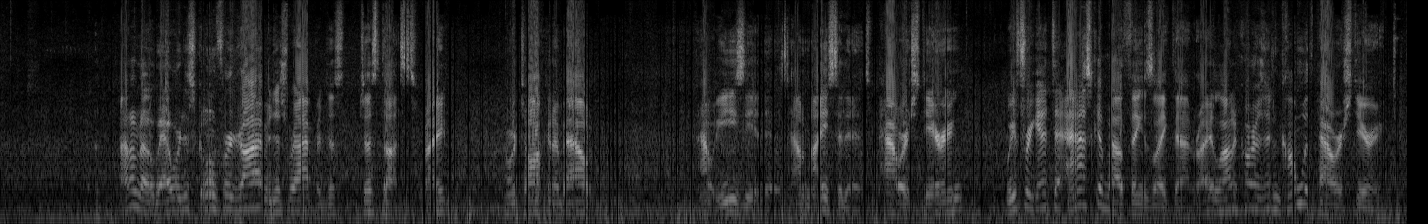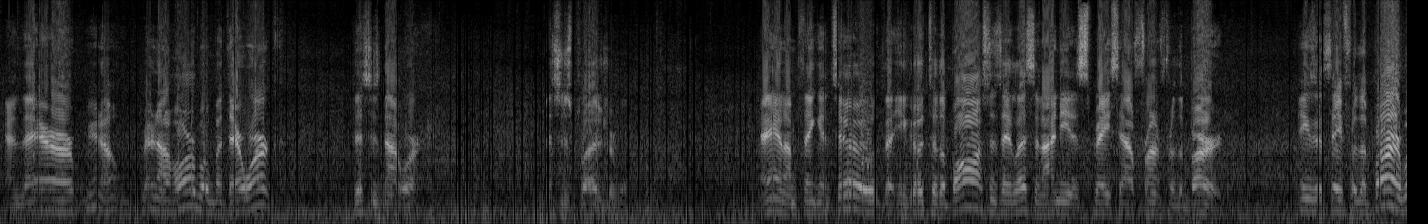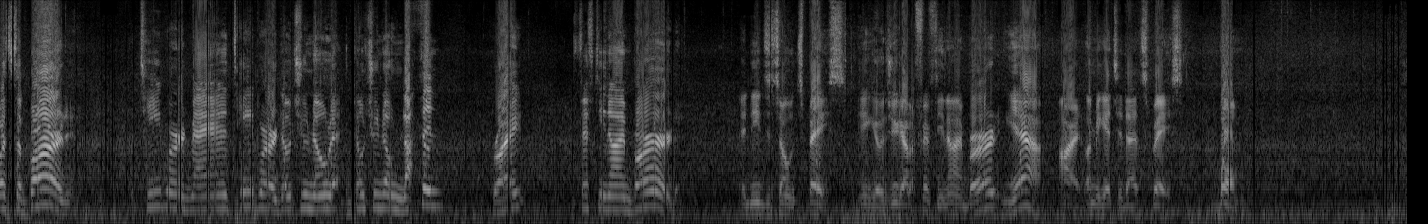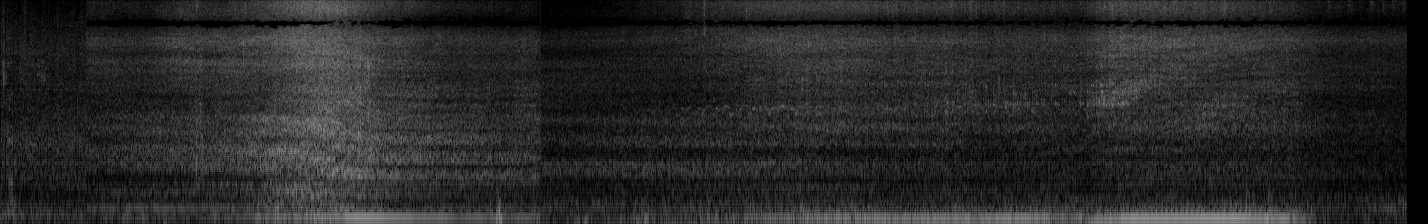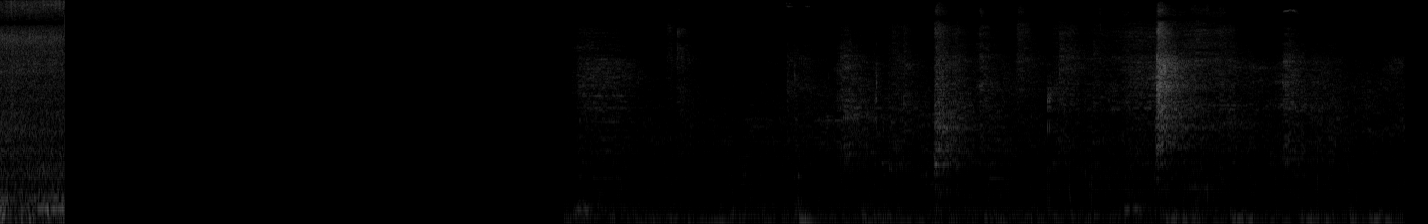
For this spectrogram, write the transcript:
I don't know, man, we're just going for a drive and just rapping, just, just us, right? And we're talking about how easy it is, how nice it is, power steering. We forget to ask about things like that, right? A lot of cars didn't come with power steering, and they're, you know, they're not horrible, but they're work. This is not work. This is pleasurable. And I'm thinking too that you go to the boss and say, listen, I need a space out front for the bird. He's gonna say, for the bird, what's the bird? The T-bird, man, T-bird. Don't you know? Don't you know nothing? Right? 59 bird. It needs its own space. He goes, you got a 59 bird? Yeah. All right, let me get you that space. Boom.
